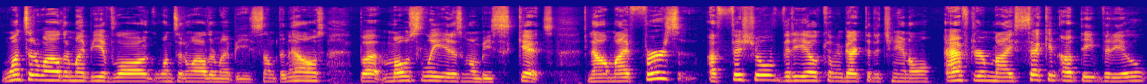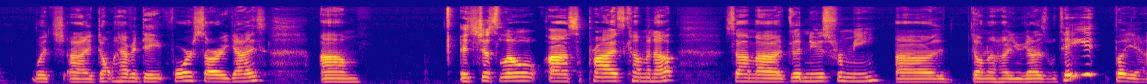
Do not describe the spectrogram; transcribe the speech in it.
once in a while there might be a vlog, once in a while there might be something else, but mostly it is going to be skits. Now my first official video coming back to the channel after my second update video, which I don't have a date for, sorry guys. Um, it's just a little uh, surprise coming up. Some uh, good news from me. Uh, don't know how you guys will take it, but yeah.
